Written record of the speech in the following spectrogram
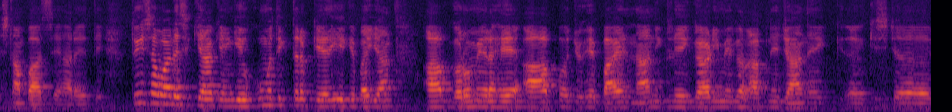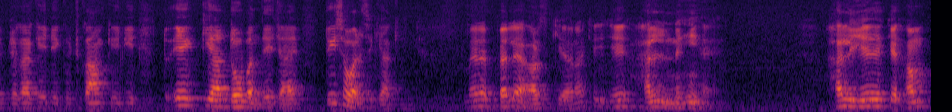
इस्लामाबाद से आ रहे थे। तो इस हवाले से क्या कहेंगे? हुकूमत एक तरफ़ कह रही है कि भाई जान आप घरों में रहे, आप जो है बाहर ना निकले। गाड़ी में अगर आपने जाने किसी जगह के लिए, कुछ काम के लिए तो एक या दो बंदे जाए। तो इस हवाले से क्या कहेंगे? मैंने पहले अर्ज़ किया ना कि ये हल नहीं है। हल ये है कि हम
